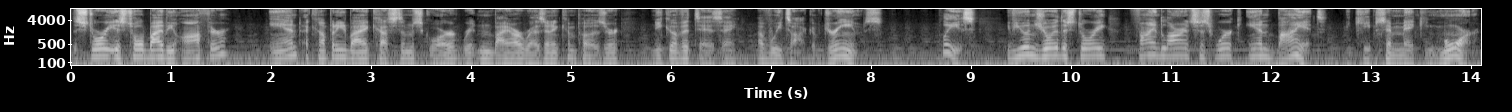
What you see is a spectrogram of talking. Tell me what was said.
The story is told by the author and accompanied by a custom score written by our resident composer, Nico Vettese of We Talk of Dreams. Please, if you enjoy the story, find Lawrence's work and buy it. It keeps him making more.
